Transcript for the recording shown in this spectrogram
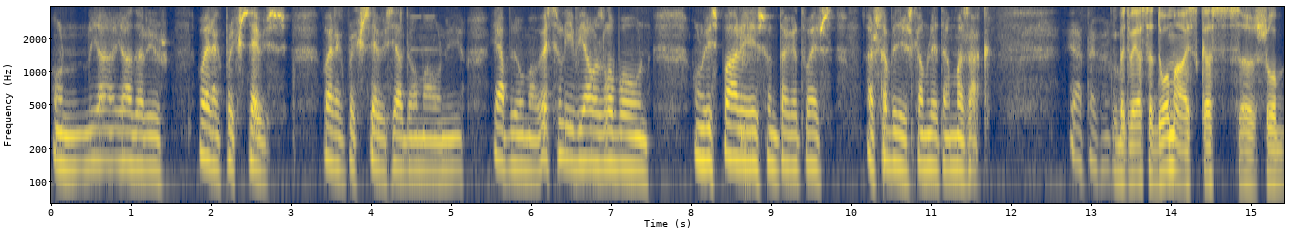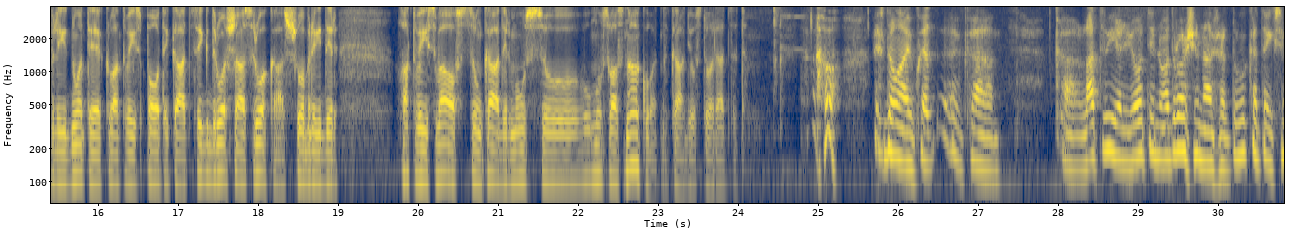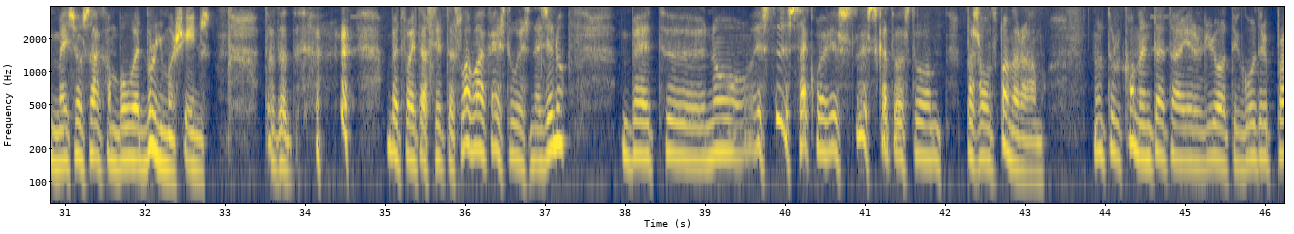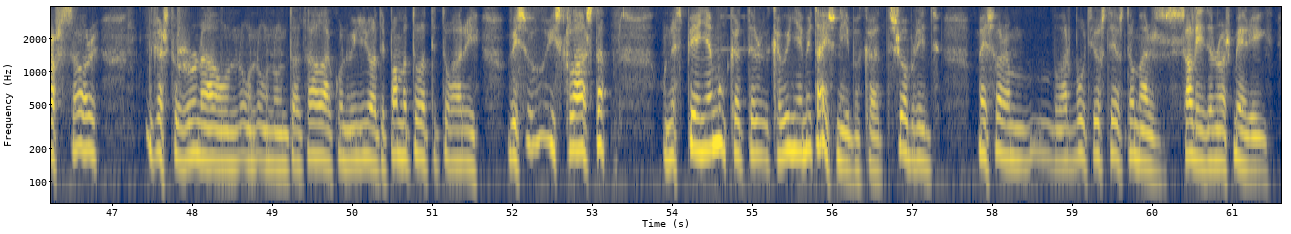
un jā, jādara ir vairāk priekš sevis. Vairāk priekš sevis jādomā, un jāpadomā, veselība jāuzlabo un, un vispārējais, un tagad vairs ar sabiedriskām lietām mazāk. Jā, Bet vai esat domājis, kas uh, šobrīd notiek Latvijas politikā, cik drošās rokās šobrīd ir Latvijas valsts un kāda ir mūsu, mūsu valsts nākotne? Kādu jūs to redzat? Oh, es domāju, ka, ka, ka Latvija ļoti nodrošinās ar to, ka teiksim, mēs jau sākam būvēt bruņumašīnas. Tad, tad, bet vai tas ir tas labākais, to es nezinu. Uh, Bet eh, nu, es, es sekoju, es, es skatos to pasaules panorāmu. Nu, tur komentētāji ir ļoti gudri profesori, kas tur runā un, un, un, un tā tālāk. Un viņi ļoti pamatoti to arī visu izklāsta. Un es pieņemu, ka, tur, ka viņiem ir taisnība, ka šobrīd mēs varam varbūt justies tomēr salīdzinoši mierīgi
